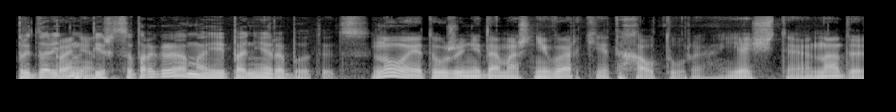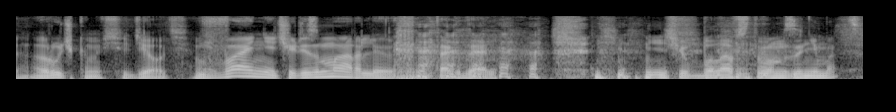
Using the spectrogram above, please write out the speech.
предварительно Понятно. пишется программа, и по ней работается. Ну, это уже не домашние варки, это халтура, я считаю. Надо ручками все делать. В ванне, через марлю и так далее. Нечего баловством заниматься.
